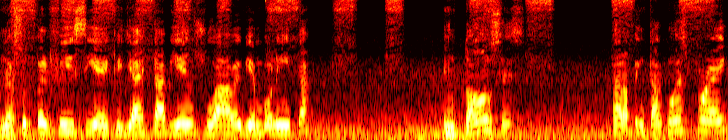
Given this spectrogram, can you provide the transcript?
Una superficie que ya está bien suave, y bien bonita. Entonces, para pintar con spray,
